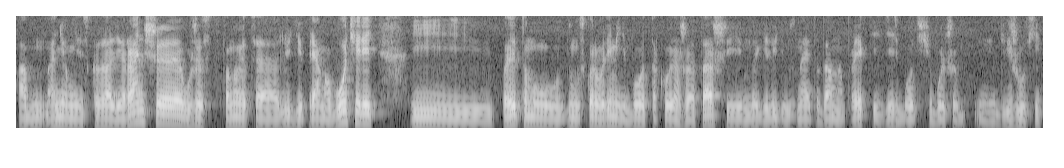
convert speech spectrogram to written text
о нем не сказали раньше. Уже становятся люди прямо в очередь. И поэтому, думаю, в скором времени будет такой ажиотаж, и многие люди узнают о данном проекте, и здесь будет еще больше движухи.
